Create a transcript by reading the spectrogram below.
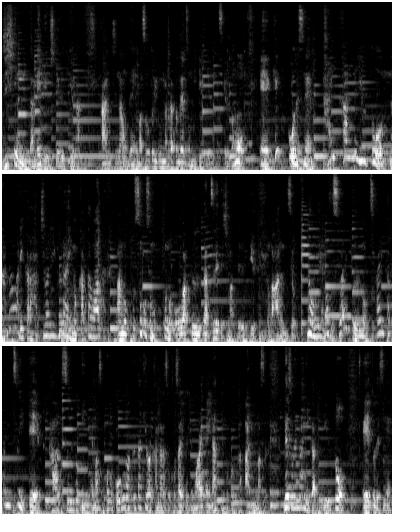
自身がレビューしてるっていうような感じなのので、まあ相当いろんな方のやつを見てきてるんですけれども、えー、結構ですね、体感で言うと7割から8割ぐらいの方は、あの、そもそもここの大枠がずれてしまってるっていうのがあるんですよ。なので、まずスワイプの使い方について把握するときにね、まずこの大枠だけは必ず押さえておいてもらいたいなっていうところがあります。で、それ何かっていうと、えっ、ー、とですね、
